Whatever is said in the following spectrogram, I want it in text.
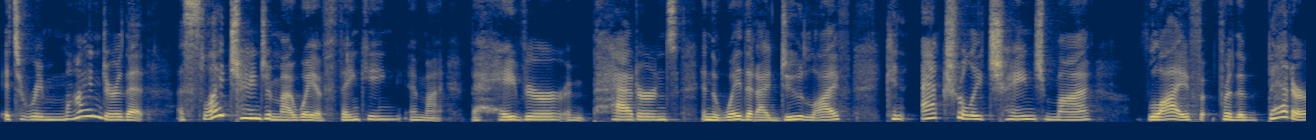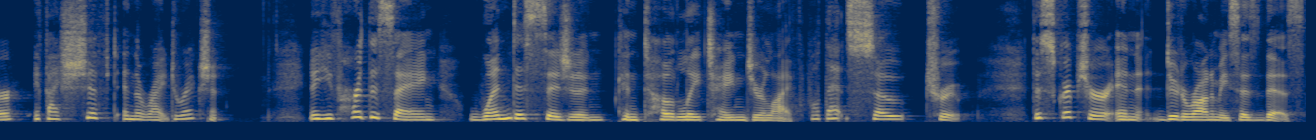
it's a reminder that a slight change in my way of thinking and my behavior and patterns and the way that I do life can actually change my life for the better if I shift in the right direction. Now, you've heard the saying, one decision can totally change your life. Well, that's so true. The scripture in Deuteronomy says this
